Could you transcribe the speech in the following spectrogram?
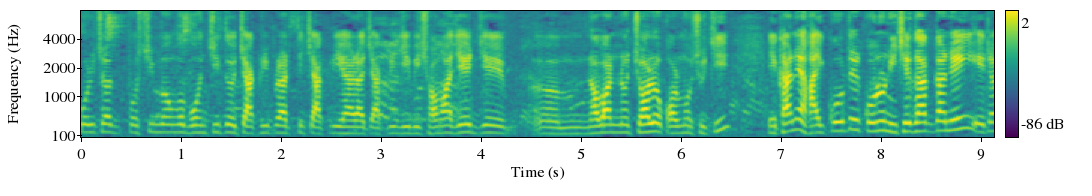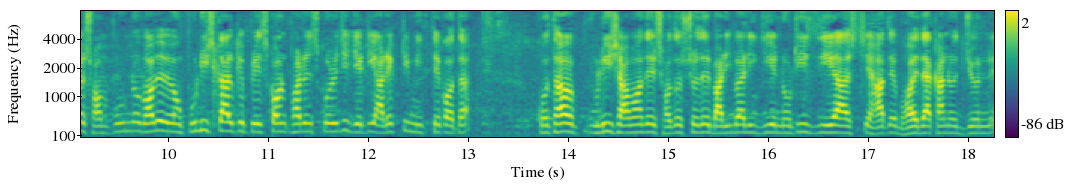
পরিষদ পশ্চিমবঙ্গ বঞ্চিত চাকরি প্রার্থী, চাকরিহারা, চাকরিজীবী সমাজের যে নবান্ন চলো কর্মসূচি, এখানে হাইকোর্টের কোনো নিষেধাজ্ঞা নেই, এটা সম্পূর্ণভাবে এবং পুলিশ কালকে প্রেস কনফারেন্স করেছে, যেটি আরেকটি মিথ্যে কথা। কোথাও পুলিশ আমাদের সদস্যদের বাড়ি বাড়ি গিয়ে নোটিশ দিয়ে আসছে হাতে ভয় দেখানোর জন্যে।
